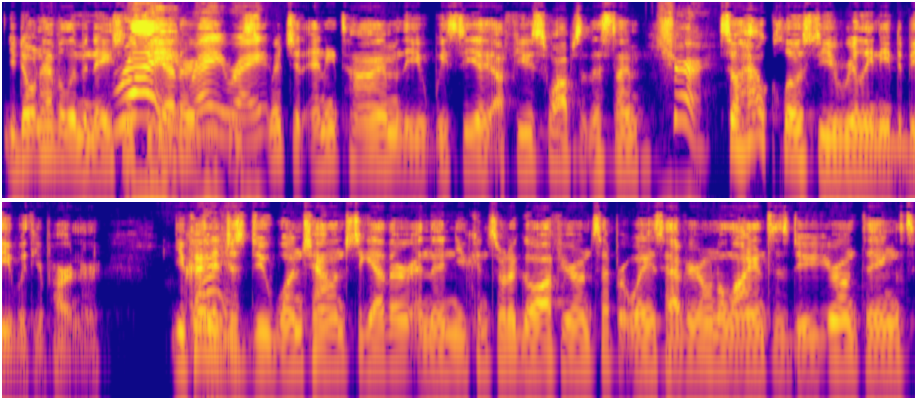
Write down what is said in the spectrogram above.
You don't have eliminations Right, together. right, you can right. Switch at any time. The, we see a, a few swaps at this time. Sure. So how close do you really need to be with your partner? You kind of Right. just do one challenge together, and then you can sort of go off your own separate ways, have your own alliances, do your own things.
